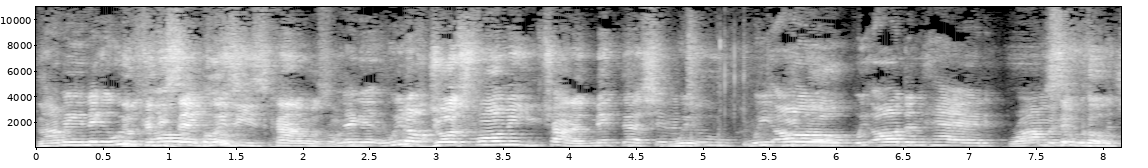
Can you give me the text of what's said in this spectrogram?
Saying? I mean, nigga, we The was fifty all cent broke. glizzies kind of was on. Nigga, we don't- George Foreman. You trying to make that shit We, into we you all know, we all done had ramen Simcoe. noodles with the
